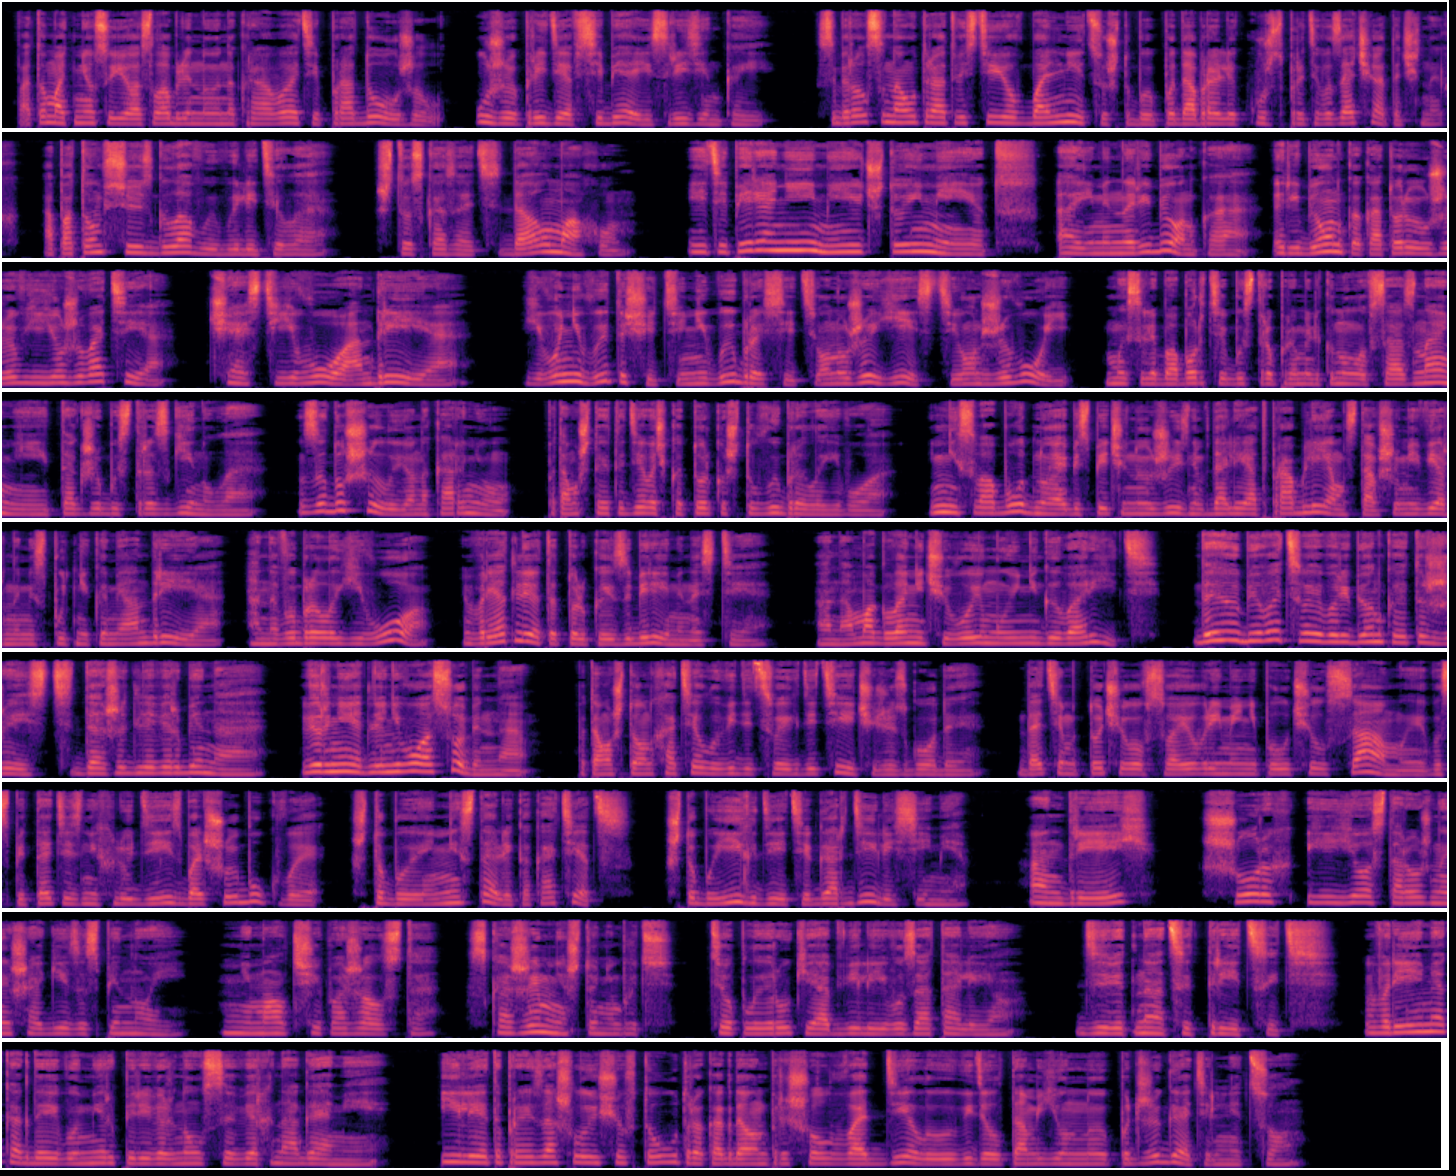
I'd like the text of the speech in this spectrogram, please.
Потом отнес ее ослабленную на кровать и продолжил, уже придя в себя и с резинкой. Собирался на утро отвезти ее в больницу, чтобы подобрали курс противозачаточных. А потом все из головы вылетело. Что сказать, дал маху. И теперь они имеют, что имеют, а именно ребенка, ребенка, который уже в ее животе. Часть его, Андрея. Его не вытащить и не выбросить, он уже есть, и он живой. Мысль об аборте быстро промелькнула в сознании и также быстро сгинула. Задушил ее на корню, потому что эта девочка только что выбрала его. Не свободную и обеспеченную жизнь вдали от проблем, ставшими верными спутниками Андрея. Она выбрала его. Вряд ли это только из-за беременности. Она могла ничего ему и не говорить. Да и убивать своего ребенка это жесть, даже для Вербина. Вернее, для него особенно, потому что он хотел увидеть своих детей через годы, дать им то, чего в свое время не получил сам, и воспитать из них людей с большой буквы, чтобы не стали как отец, чтобы их дети гордились ими. Андрей, шорох и ее осторожные шаги за спиной. «Не молчи, пожалуйста. Скажи мне что-нибудь». Теплые руки обвили его за талию. «Девятнадцать тридцать. Время, когда его мир перевернулся вверх ногами. Или это произошло еще в то утро, когда он пришел в отдел и увидел там юную поджигательницу.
